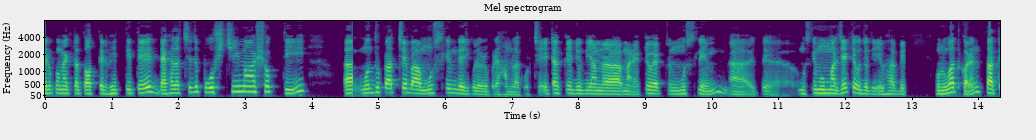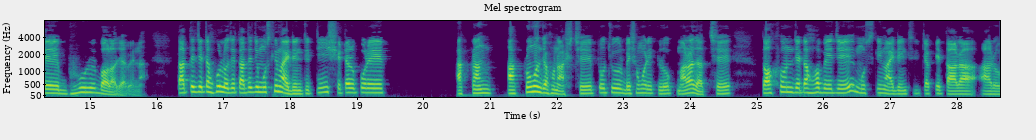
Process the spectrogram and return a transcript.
এরকম একটা তত্ত্বের ভিত্তিতে দেখা যাচ্ছে যে পশ্চিমা শক্তি মধ্যপ্রাচ্যে বা মুসলিম দেশগুলোর উপরে হামলা করছে। এটাকে যদি আমরা মানে কেউ একজন মুসলিম মুসলিম উম্মার যে কেউ যদি এভাবে অনুবাদ করেন, তাতে ভুল বলা যাবে না। তাতে যেটা হলো যে তাদের যে মুসলিম আইডেন্টিটি সেটার উপরে আক্রান্ত আক্রমণ যখন আসছে, প্রচুর বেসামরিক লোক মারা যাচ্ছে, তখন যেটা হবে যে, মুসলিম আইডেন্টিটিটাকে তারা আরও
